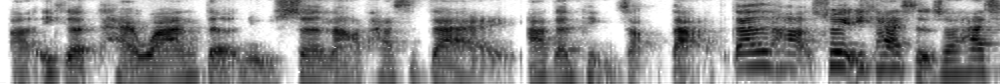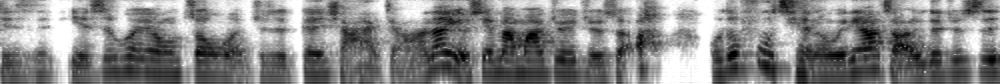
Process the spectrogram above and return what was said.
啊、呃、一个台湾的女生，然后她是在阿根廷长大的，但是她所以一开始的时候，她其实也是会用中文就是跟小孩讲话，那。有些妈妈就会觉得说，哦，我都付钱了，我一定要找一个就是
